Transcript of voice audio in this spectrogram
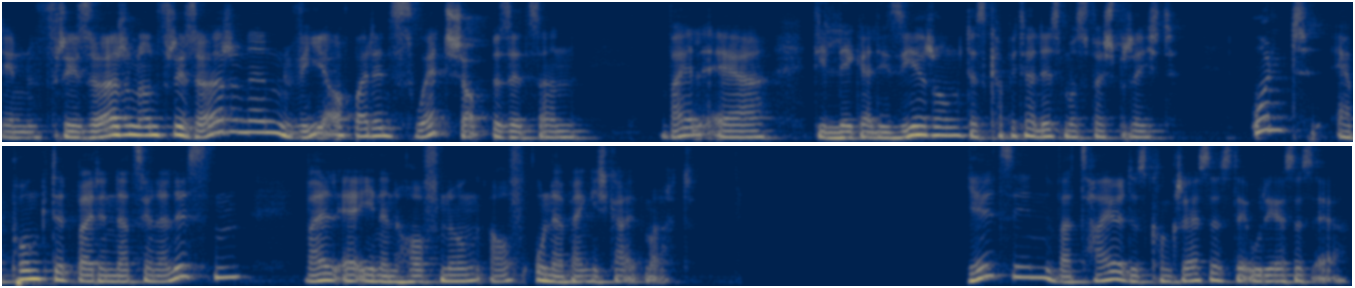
den Friseuren und Friseurinnen wie auch bei den Sweatshop-Besitzern, weil er die Legalisierung des Kapitalismus verspricht. Und er punktet bei den Nationalisten, weil er ihnen Hoffnung auf Unabhängigkeit macht. Jelzin war Teil des Kongresses der UdSSR.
